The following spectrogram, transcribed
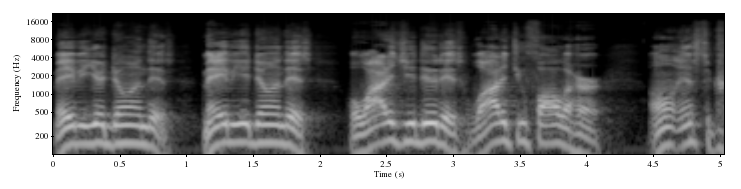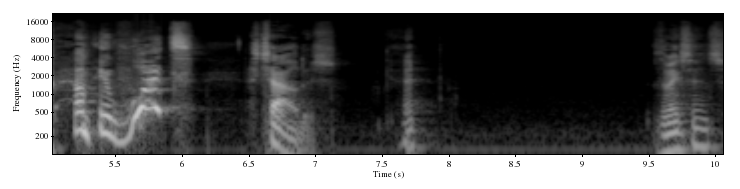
Maybe you're doing this. Maybe you're doing this. Well, why did you do this? Why did you follow her on Instagram? I mean, what? It's childish. Does that make sense?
